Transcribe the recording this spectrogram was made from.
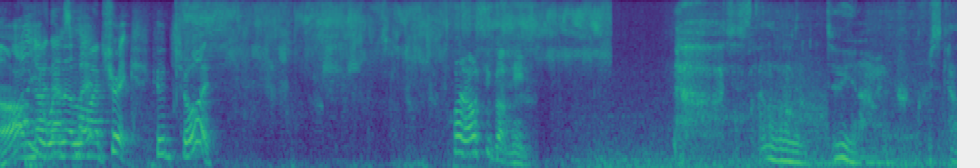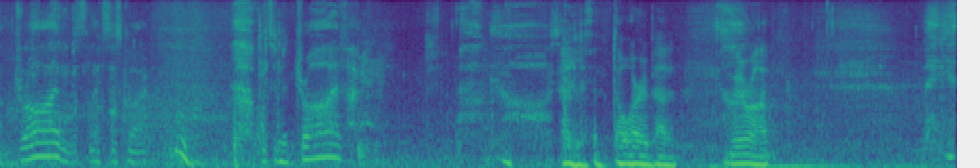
Oh, Oh, no, you went that's my- electric. Good choice. What else you got here? I just don't know what I'm going to do, you know. I mean, Chris can't drive, and this Lexus guy wants him to drive. I mean, Oh, God. Hey, listen, don't worry about it. We're all right. man, you're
